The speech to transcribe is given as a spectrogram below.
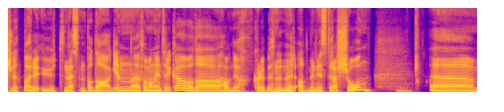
slett bare ut nesten på dagen, får man inntrykk av, og da havner jo klubben under administrasjon. Mm. Um,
